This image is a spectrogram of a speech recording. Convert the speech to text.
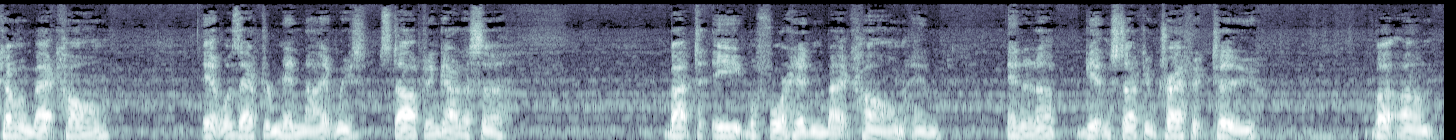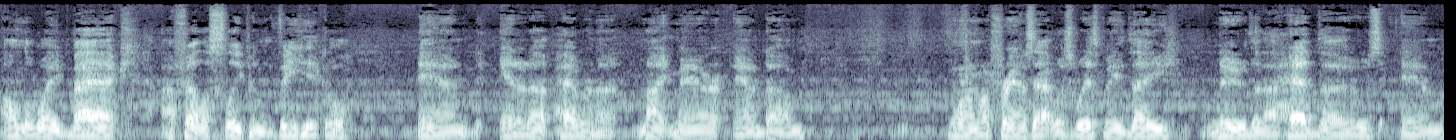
coming back home. It was after midnight. We stopped and got us a bite to eat before heading back home and ended up getting stuck in traffic too. But um, on the way back, I fell asleep in the vehicle and ended up having a nightmare. And um, one of my friends that was with me, they knew that I had those, and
